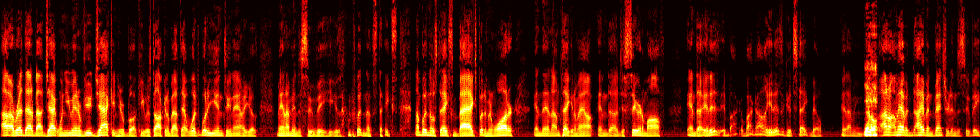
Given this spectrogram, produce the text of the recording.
I I read that about Jack when you interviewed Jack in your book. He was talking about that. What what are you into now? He goes, man, I'm into sous vide. He goes, I'm putting those steaks, I'm putting those steaks in bags, putting them in water, and then I'm taking them out and uh, just searing them off. And uh, it is, it, by, by golly, it is a good steak, Bill. Yeah, I mean, Yeah, I don't, I don't, I'm having, I haven't ventured into sous vide.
